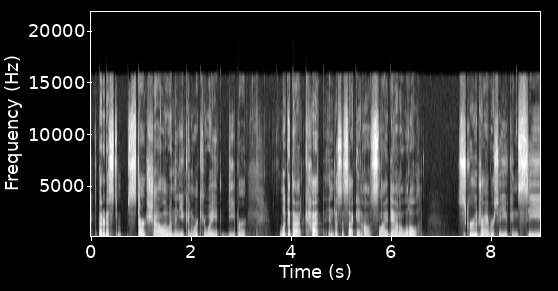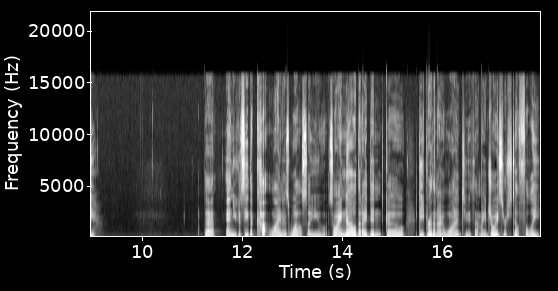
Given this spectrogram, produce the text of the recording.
It's better to st start shallow and then you can work your way deeper. Look at that cut in just a second. I'll slide down a little screwdriver so you can see that and you can see the cut line as well. So you so I know that I didn't go deeper than I wanted to that my joists are still fully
